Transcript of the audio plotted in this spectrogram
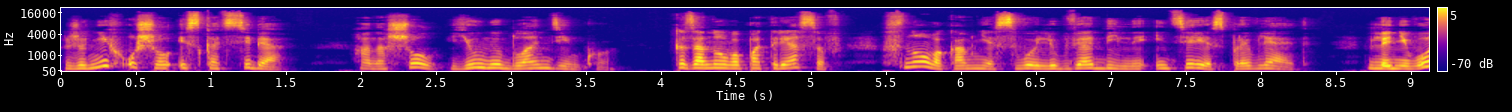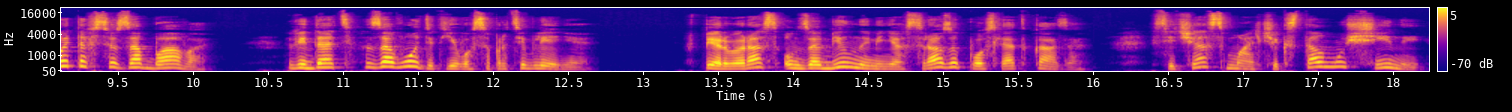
Жених ушел искать себя, а нашел юную блондинку. Казанова Потрясов снова ко мне свой любвеобильный интерес проявляет. Для него это все забава. Видать, заводит его сопротивление. В первый раз он забил на меня сразу после отказа. Сейчас мальчик стал мужчиной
